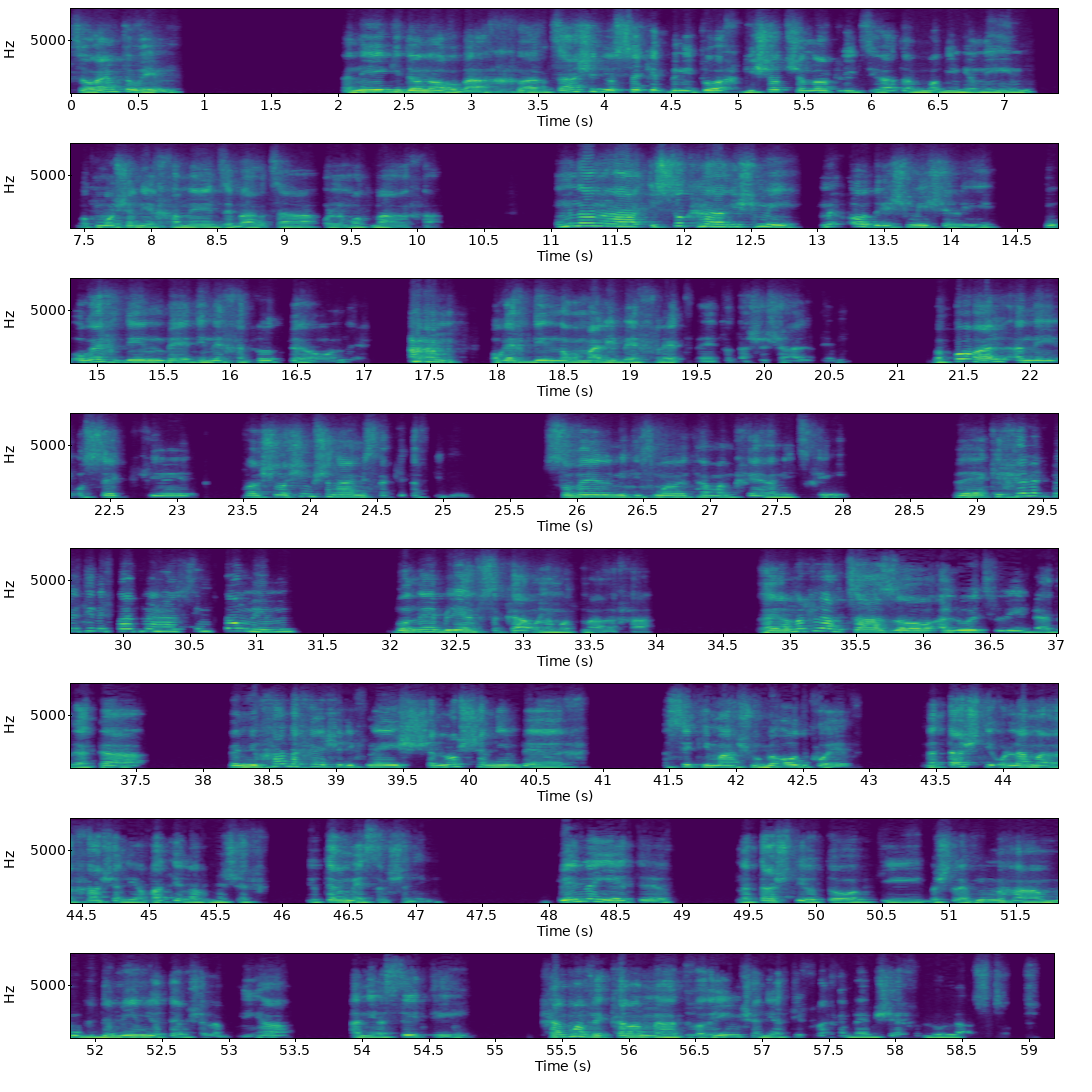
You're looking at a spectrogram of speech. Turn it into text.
צהריים טובים, אני גדעון אורבך, ההרצאה שלי עוסקת בניתוח גישות שונות ליצירת עולמות דמיוניים, או כמו שאני אכנה את זה בהרצאה, עולמות מערכה. אמנם העיסוק הרשמי, מאוד רשמי שלי, הוא עורך דין בדיני חדלות פירעון, עורך דין נורמלי בהחלט, ותודה ששאלתם. בפועל אני עוסק כבר 30 שנה עם משחקי תפקידים, סובל מתסמונת המנחה הנצחי, וכחלק בלתי נפרד מהסימפטומים, בונה בלי הפסקה עולמות מערכה. רעיונות להרצאה הזו עלו אצלי בהדרגה, במיוחד אחרי שלפני שלוש שנים בערך עשיתי משהו מאוד כואב, נטשתי עולם מערכה שאני עבדתי עליו במשך יותר מעשר שנים. בין היתר, נטשתי אותו כי בשלבים המוקדמים יותר של הבנייה, אני עשיתי כמה וכמה מהדברים שאני אטיף לכם בהמשך לא לעשות.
